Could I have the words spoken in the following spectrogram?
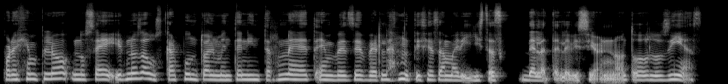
Por ejemplo, no sé, irnos a buscar puntualmente en Internet en vez de ver las noticias amarillistas de la televisión, ¿no? Todos los días.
